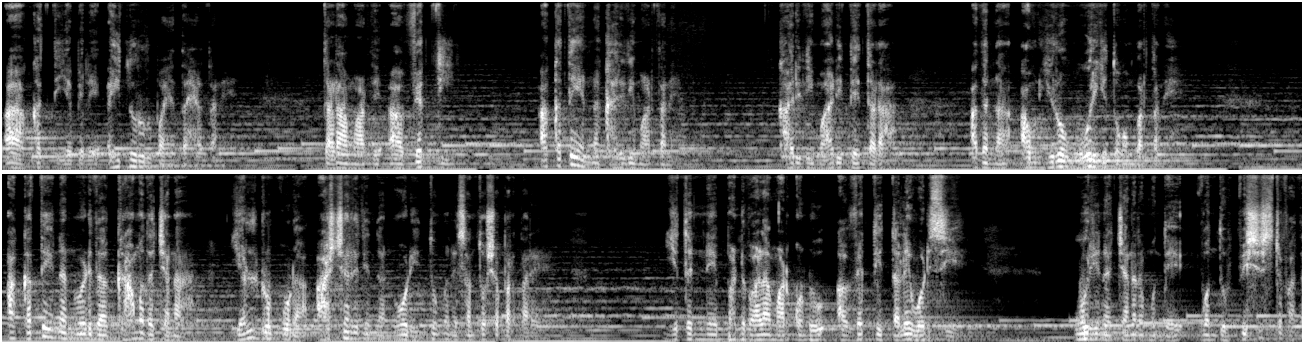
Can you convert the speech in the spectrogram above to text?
ಆ ಕತ್ತೆಯ ಬೆಲೆ ಐದುನೂರು ರೂಪಾಯಿ ಅಂತ ಹೇಳ್ತಾನೆ. ತಡ ಮಾಡದೆ ಆ ವ್ಯಕ್ತಿ ಆ ಕತ್ತೆಯನ್ನ ಖರೀದಿ ಮಾಡ್ತಾನೆ. ಖರೀದಿ ಮಾಡಿದ್ದೇ ತಡ. ಅದನ್ನ ಅವನು ಇರೋ ಊರಿಗೆ ತೊಗೊಂಬರ್ತಾನೆ ಆ ಕತ್ತೆಯನ್ನು ನೋಡಿದ ಗ್ರಾಮದ ಜನ ಎಲ್ಲರೂ ಕೂಡ ಆಶ್ಚರ್ಯದಿಂದ ನೋಡಿ ತುಂಬಾ ಸಂತೋಷ ಪಡ್ತಾರೆ. ಇದನ್ನೇ ಬಂಡವಾಳ ಮಾಡಿಕೊಂಡು ಆ ವ್ಯಕ್ತಿ ತಲೆ ಓಡಿಸಿ ಊರಿನ ಜನರ ಮುಂದೆ ಒಂದು ವಿಶಿಷ್ಟವಾದ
